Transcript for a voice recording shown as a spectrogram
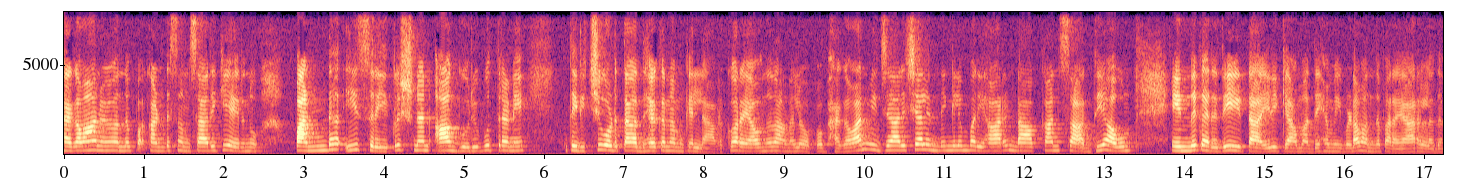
ഭഗവാനെ വന്ന് കണ്ട് സംസാരിക്കുകയായിരുന്നു. പണ്ട് ഈ ശ്രീകൃഷ്ണൻ ആ ഗുരുപുത്രനെ തിരിച്ചു കൊടുത്ത കഥയൊക്കെ നമുക്ക് എല്ലാവർക്കും അറിയാവുന്നതാണല്ലോ. അപ്പോൾ ഭഗവാൻ വിചാരിച്ചാൽ എന്തെങ്കിലും പരിഹാരം ഉണ്ടാക്കാൻ സാധ്യമാവും എന്ന് കരുതിയിട്ടായിരിക്കാം അദ്ദേഹം ഇവിടെ വന്ന് പറയാറുള്ളത്.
